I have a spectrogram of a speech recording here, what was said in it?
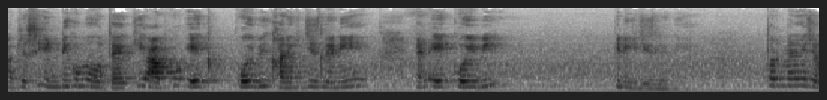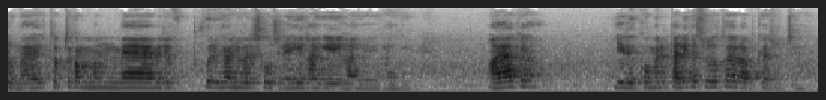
अब जैसे इंडिगो में होता है कि आपको एक कोई भी खाने की चीज़ लेनी है एंड एक कोई भी पीने की चीज़ लेनी है। पर मैंने कहा, चलो, मैं तब तक हम मैं, मेरे पूरी फैमिली वाले सोच रहे हैं, ये खाएँगे ये खाएँगे ये खाएँगे। आया क्या? ये देखो, मैंने पहले क्या सोचा था और अब क्या सोचा है?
